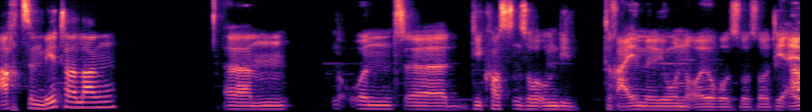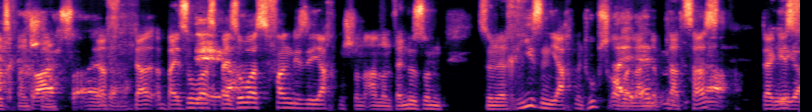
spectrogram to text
18 Meter lang, ähm, und äh, die kosten so um die drei Millionen Euro, so, so die Ach, älteren schon. krass, Da, Alter. da, bei sowas, Digga. bei sowas fangen diese Yachten schon an. Und wenn du so, ein, so eine Riesenjacht mit Hubschrauberlandeplatz hast, Ja, da gehst du,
